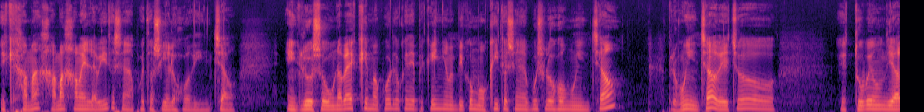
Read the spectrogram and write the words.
es que jamás, jamás, jamás en la vida se me ha puesto así el ojo de hinchado. Incluso una vez que me acuerdo que de pequeño me picó un mosquito y se me puso el ojo muy hinchado. Pero muy hinchado, de hecho, estuve un día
